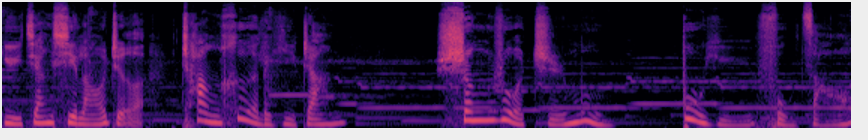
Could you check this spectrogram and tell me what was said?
与江西老者唱和了一章：“声若直木，不与斧凿。”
